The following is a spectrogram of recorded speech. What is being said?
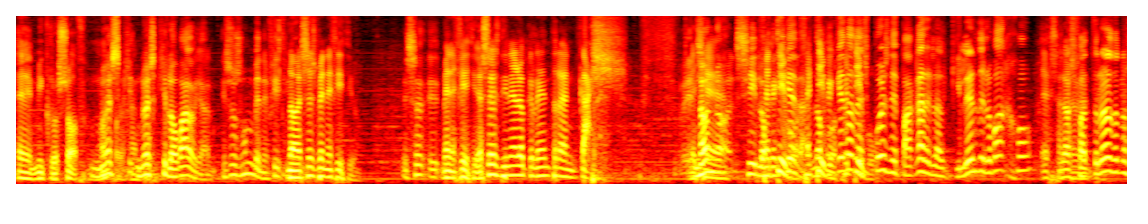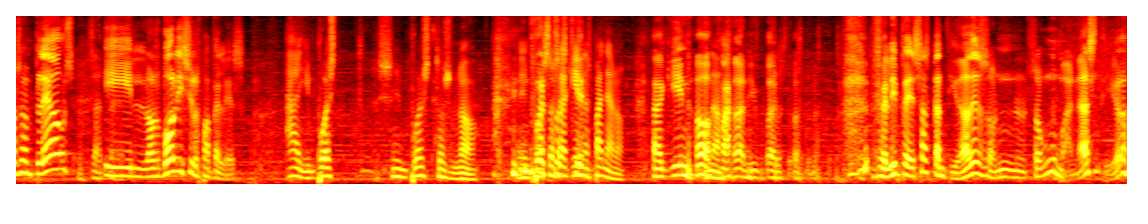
eh, Microsoft. No, es que, ejemplo. no es que lo valgan, esos son beneficios. No, ese es beneficio. Eso, eh, Beneficio. Ese es dinero que le entra en cash. No, no, sí, lo efectivo, que queda, lo que queda efectivo. después de pagar el alquiler del bajo, las facturas de los empleados y los bolis y los papeles. Ah, impuestos. Impuestos no. Impuestos aquí en? España no. Aquí no, No. pagan impuestos. no. Felipe, esas cantidades son, son humanas, tío.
